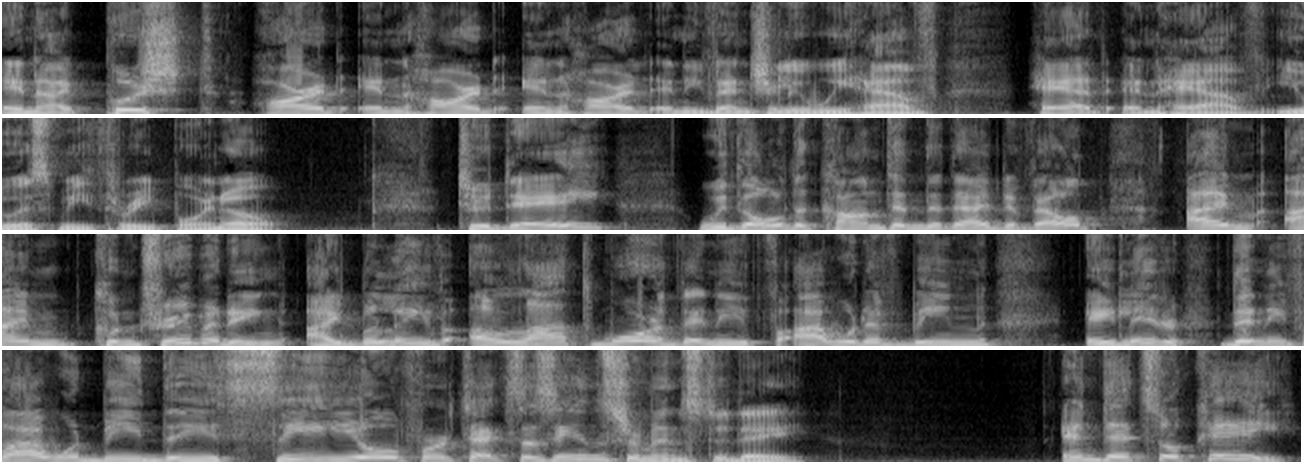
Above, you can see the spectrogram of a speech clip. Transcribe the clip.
And I pushed hard and hard and hard, and eventually we have had and have USB 3.0. Today, with all the content that I develop, I'm I'm contributing, I believe, a lot more than if I would have been a leader, than if I would be the CEO for Texas Instruments today. And that's okay.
